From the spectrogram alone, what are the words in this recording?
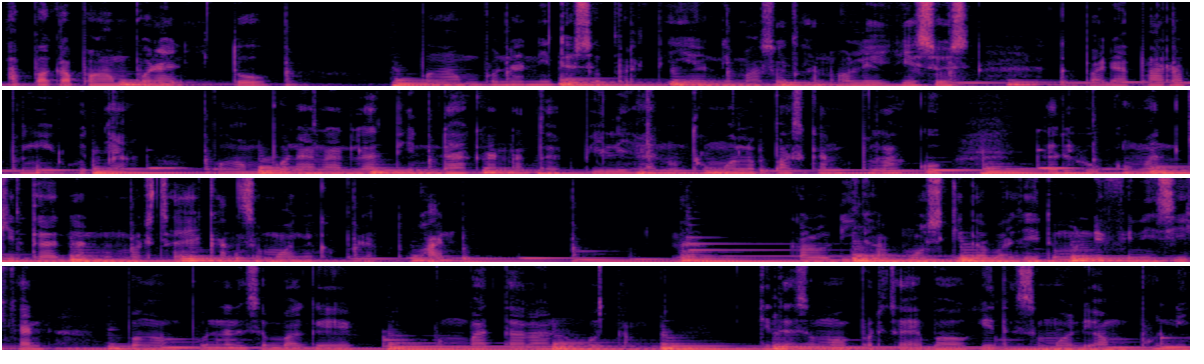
apakah pengampunan itu? Pengampunan itu seperti yang dimaksudkan oleh Yesus kepada para pengikutnya. Pengampunan adalah tindakan atau pilihan untuk melepaskan pelaku dari hukuman kita dan mempercayakan semuanya kepada Tuhan di kamus kita baca itu mendefinisikan pengampunan sebagai pembatalan hutang. Kita semua percaya bahwa kita semua diampuni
